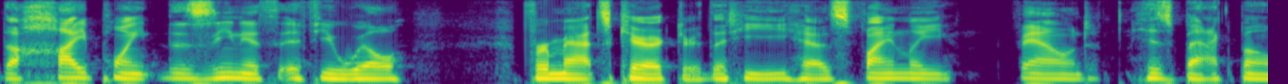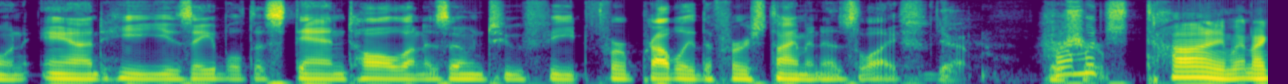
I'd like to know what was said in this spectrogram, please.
the high point, the zenith, if you will, for Matt's character, that he has finally found his backbone and he is able to stand tall on his own two feet for probably the first time in his life. yeah. How much time, and I,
